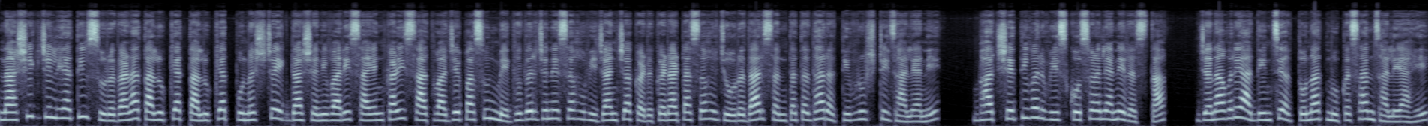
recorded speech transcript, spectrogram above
नाशिक जिल्ह्यातील सुरगाणा तालुक्यात तालुक्यात पुनश्च एकदा शनिवारी सायंकाळी सात वाजेपासून मेघगर्जनेसह विजांच्या कडकडाटासह जोरदार संततधार अतिवृष्टी झाल्याने भातशेतीवर वीज कोसळल्याने रस्ता जनावरे आदींचे अतोनात नुकसान झाले आहे.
